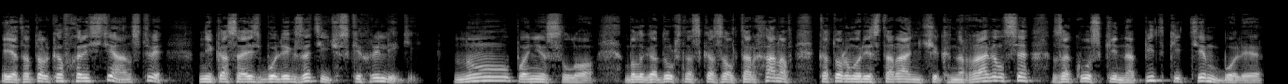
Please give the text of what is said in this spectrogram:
и это только в христианстве, не касаясь более экзотических религий. «Ну, понесло», — благодушно сказал Тарханов, которому ресторанчик нравился, закуски, напитки тем более.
